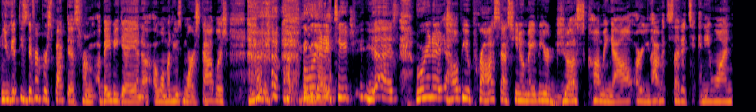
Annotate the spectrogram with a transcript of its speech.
you get these different perspectives from a baby gay and a, a woman who's more established. we're going to teach, yes, we're going to help you process. You know, maybe you're just coming out or you haven't said it to anyone.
